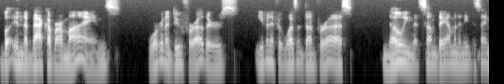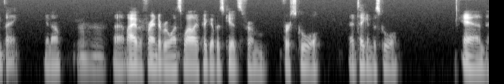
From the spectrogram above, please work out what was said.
but in the back of our minds, we're going to do for others, even if it wasn't done for us, knowing that someday I'm going to need the same thing. You know, Mhm. um, I have a friend every once in a while. I pick up his kids from for school and take him to school, and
